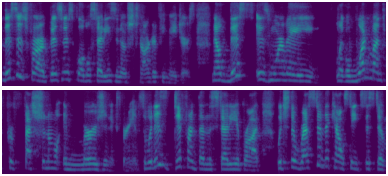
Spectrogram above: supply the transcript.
this is for our business, global studies, and oceanography majors. Now, this is more of a like a one month professional immersion experience. So it is different than the study abroad, which the rest of the Cal State system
